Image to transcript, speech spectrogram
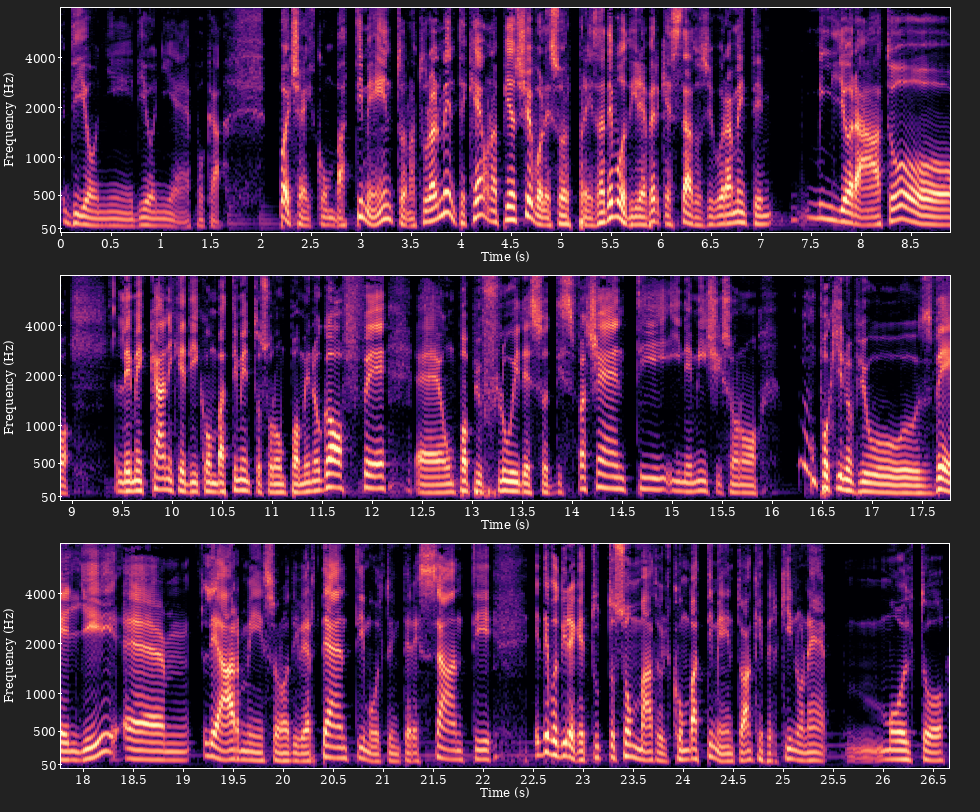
di, ogni, di ogni epoca. Poi c'è il combattimento, naturalmente, che è una piacevole sorpresa, devo dire, perché è stato sicuramente migliorato le meccaniche di combattimento sono un po' meno goffe, eh, un po' più fluide e soddisfacenti, i nemici sono un pochino più svegli, ehm, le armi sono divertenti, molto interessanti e devo dire che tutto sommato il combattimento, anche per chi non è molto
